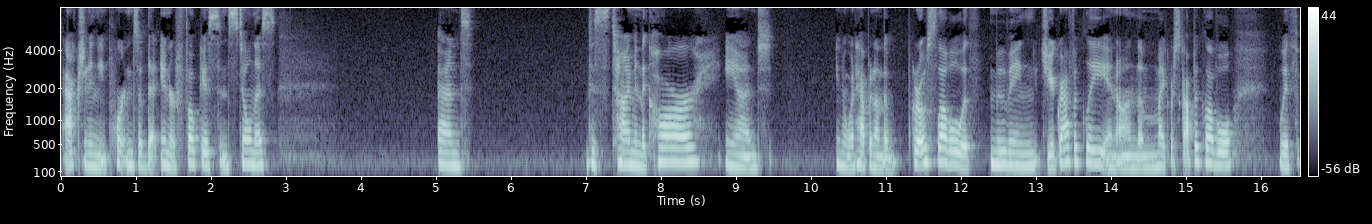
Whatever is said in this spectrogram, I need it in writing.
action and the importance of that inner focus and stillness and this time in the car and you know what happened on the gross level with moving geographically and on the microscopic level with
